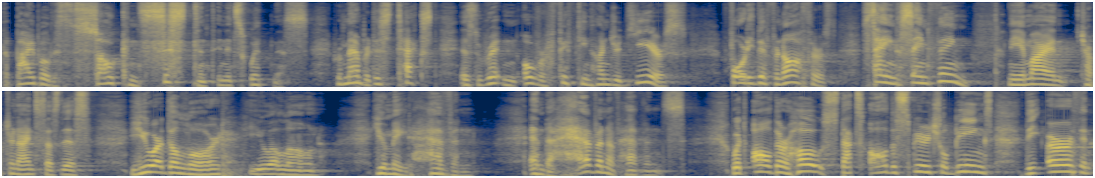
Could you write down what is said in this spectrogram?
the Bible is so consistent in its witness. Remember, this text is written over 1,500 years, 40 different authors saying the same thing. Nehemiah chapter 9 says this You are the Lord, you alone. You made heaven and the heaven of heavens with all their hosts. That's all the spiritual beings, the earth and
